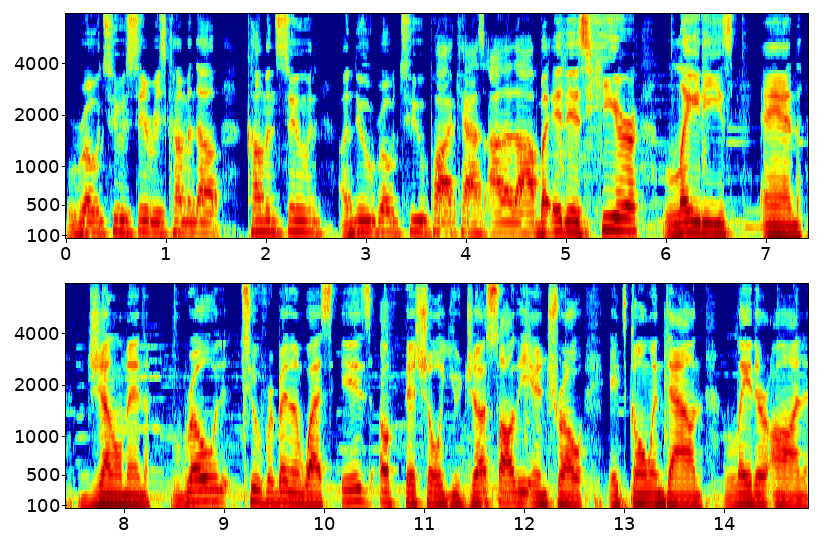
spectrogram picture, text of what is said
Road 2 series coming up, coming soon, a new Road 2 podcast, ah, da, da. But it is here, ladies and gentlemen. Road to Forbidden West is official. You just saw the intro. It's going down later on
